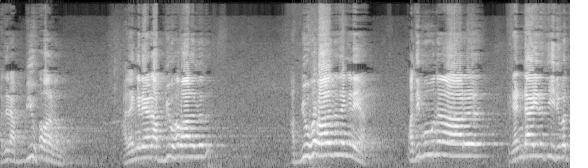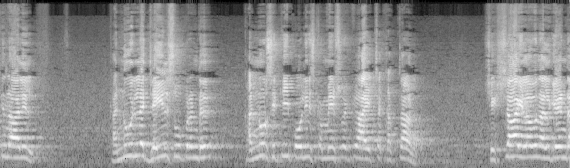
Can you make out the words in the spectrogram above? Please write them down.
അതൊരു അഭ്യൂഹമാണെന്ന്. അതെങ്ങനെയാണ് അഭ്യൂഹമാകുന്നത്? അഭ്യൂഹമാകുന്നത് എങ്ങനെയാ പതിമൂന്ന് ആറ് രണ്ടായിരത്തി ഇരുപത്തിനാലിൽ കണ്ണൂരിലെ jail superintendent Kannur city police കമ്മീഷണർക്ക് അയച്ച കത്താണ്. ശിക്ഷാ ഇളവ് നൽകേണ്ട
